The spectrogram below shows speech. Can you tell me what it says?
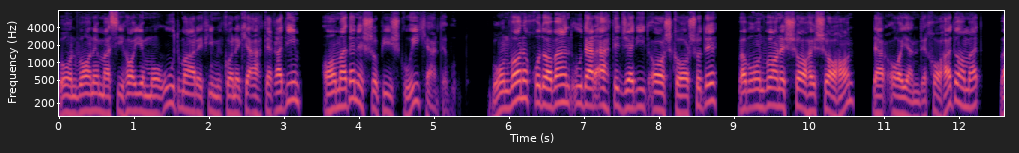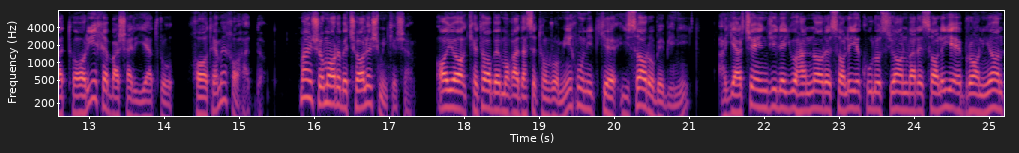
به عنوان مسیحای موعود معرفی می‌کنه که عهد قدیم آمدنش رو پیشگویی کرده بود. به عنوان خداوند او در عهد جدید آشکار شده و به عنوان شاه شاهان در آینده خواهد آمد و تاریخ بشریت رو خاتمه خواهد داد. من شما رو به چالش می‌کشم. آیا کتاب مقدستون رو می‌خونید که عیسی رو ببینید؟ اگرچه انجیل یوحنا، رساله کولوسیان و رساله ابرانیان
